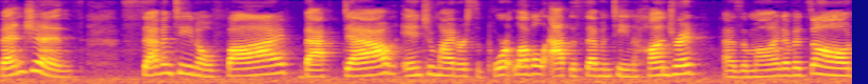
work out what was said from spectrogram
vengeance 1705 back down into minor support level at the 1700 has a mind of its own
